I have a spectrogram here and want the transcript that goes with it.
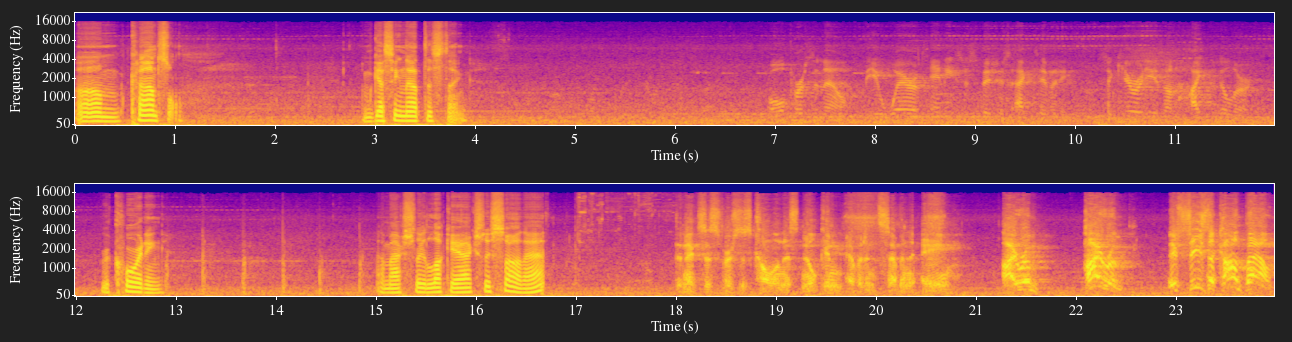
Um, console. I'm guessing not this thing. All personnel, be aware of any suspicious activity. Security is on heightened alert. Recording. I'm actually lucky I actually saw that. The Nexus versus Colonist Nilken, Evidence 7A. Hiram! Hiram! They've seized the compound!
